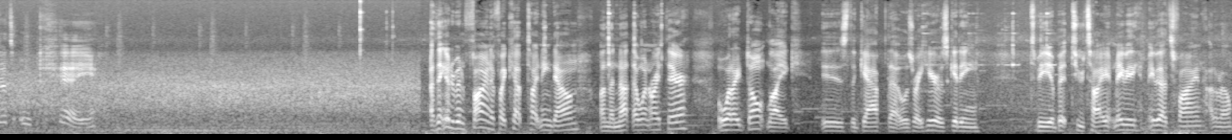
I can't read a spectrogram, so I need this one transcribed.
That's okay. I think it would have been fine if I kept tightening down on the nut that went right there. But what I don't like is the gap that was right here is getting to be a bit too tight. Maybe maybe that's fine. I don't know.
